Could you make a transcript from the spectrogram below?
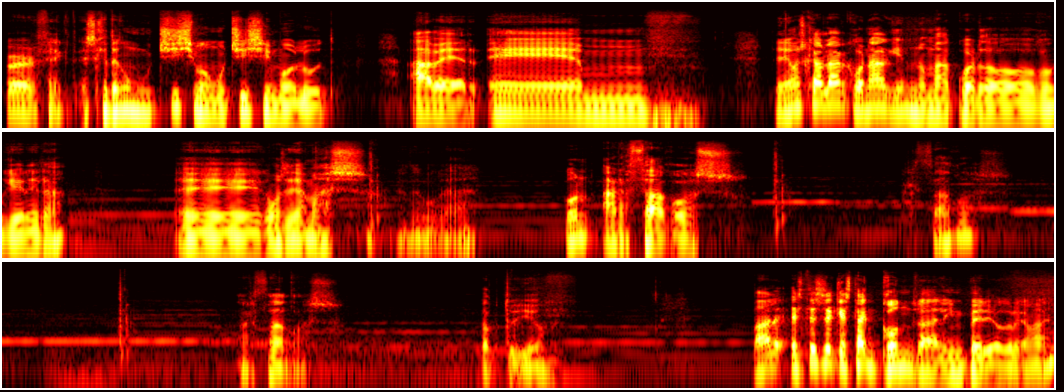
Perfecto. Es que tengo muchísimo, muchísimo loot. A ver, eh, tenemos que hablar con alguien, no me acuerdo con quién era. Eh, ¿Cómo se llamas? Con Arzagos. ¿Arzagos? Arzagos. Talk to you. Vale, este es el que está en contra del imperio, creo, ¿eh?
